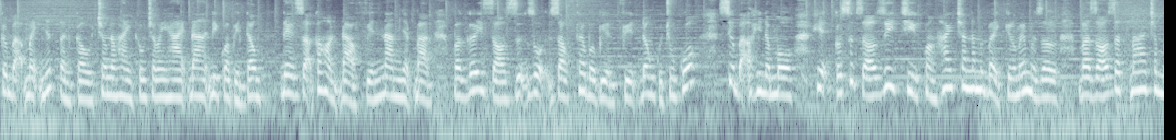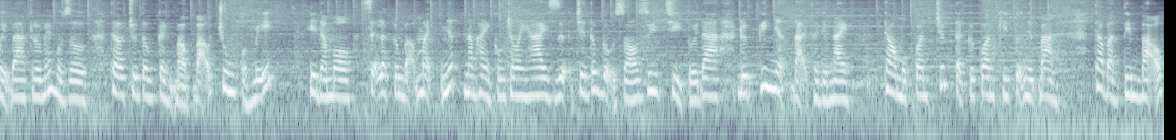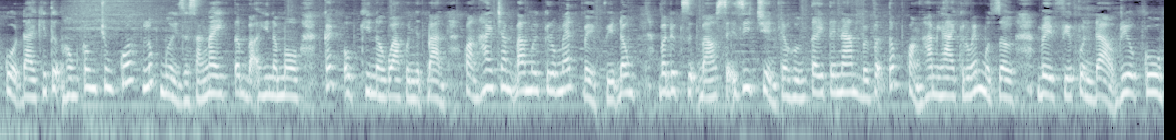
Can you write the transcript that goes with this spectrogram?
Cơn bão mạnh nhất toàn cầu trong năm 2022 đang đi qua Biển Đông, đe dọa các hòn đảo phía nam Nhật Bản và gây gió dữ dội dọc theo bờ biển phía đông của Trung Quốc. Siêu bão Hinamo hiện có sức gió duy trì khoảng 257 km/h và gió giật 313 km/h theo Trung tâm Cảnh báo bão chung của Mỹ. Hinamo sẽ là cơn bão mạnh nhất năm 2022 dựa trên tốc độ gió duy trì tối đa được ghi nhận tại thời điểm này. Theo một quan chức tại cơ quan khí tượng Nhật Bản, theo bản tin bão của Đài khí tượng Hồng Kông Trung Quốc lúc 10 giờ sáng nay, tâm bão Hinamo cách Okinawa của Nhật Bản khoảng 230 km về phía đông và được dự báo sẽ di chuyển theo hướng Tây Tây Nam với vận tốc khoảng 22 km một giờ về phía quần đảo Ryukyu.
